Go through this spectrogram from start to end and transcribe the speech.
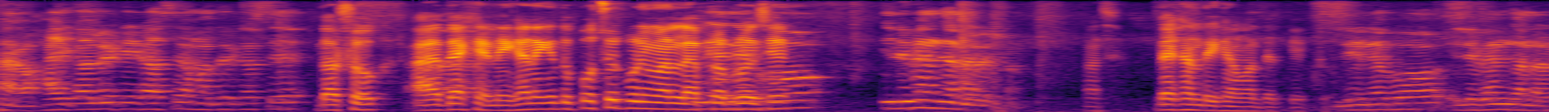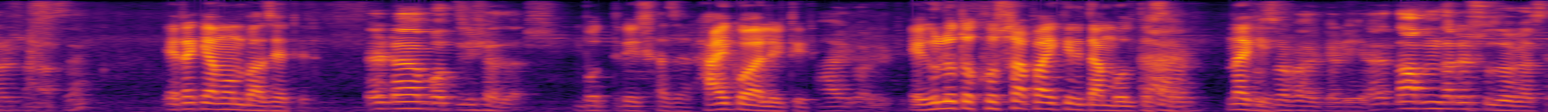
হ্যাঁ হাই কোয়ালিটির আছে আমাদের কাছে। দর্শক দেখেন এখানে কিন্তু প্রচুর পরিমাণ ল্যাপটপ রয়েছে। ইলেভেন জেনারেশন আচ্ছা দেখান দেখি আমাদেরকে একটু। লিনেভো ইলেভেন জেনারেশন আছে। এটা কেমন বাজেটের? এটা বত্রিশ হাজার। বত্রিশ হাজার। হাই কোয়ালিটির হাই কোয়ালিটি এগুলো তো খুচরা পাইকারি দাম বলতেছে হ্যাঁ, নাকি? পাইকারি। দাম দরের সুযোগ আছে।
